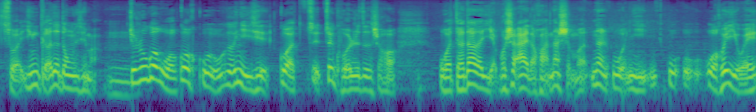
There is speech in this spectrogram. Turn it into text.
所应得的东西嘛。嗯，就如果我过我我跟你一起过最最苦的日子的时候，我得到的也不是爱的话，那什么？那我你我我我会以为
